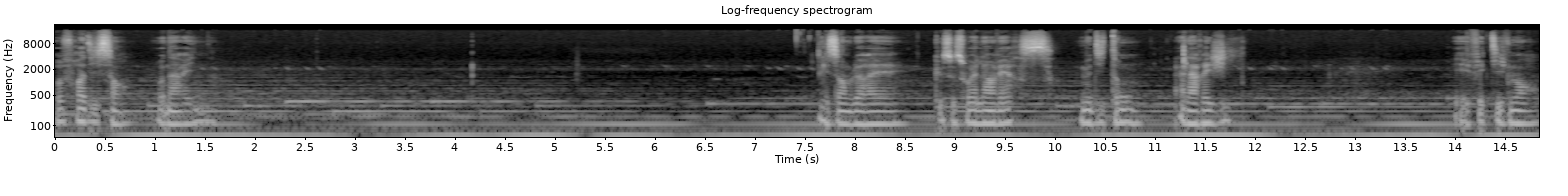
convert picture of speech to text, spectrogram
refroidissant vos narines. Il semblerait que ce soit l'inverse, me dit-on, à la régie. Et effectivement,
